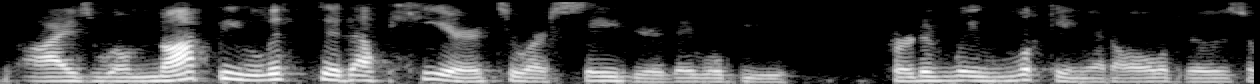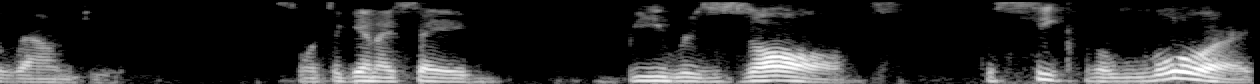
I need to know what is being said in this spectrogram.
Your eyes will not be lifted up here to our Savior. They will be furtively looking at all of those around you. So once again, I say, be resolved to seek the Lord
